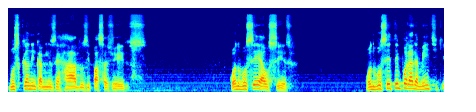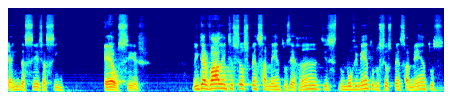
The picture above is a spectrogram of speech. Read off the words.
buscando em caminhos errados e passageiros. Quando você é o ser, quando você temporariamente, que ainda seja assim, é o ser, no intervalo entre os seus pensamentos errantes, no movimento dos seus pensamentos,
